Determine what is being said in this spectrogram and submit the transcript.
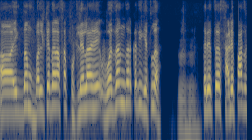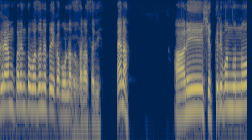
एकदम बलकेदार असा फुटलेला आहे वजन जर कधी घेतलं. तर याचं साडेपाच ग्रॅम पर्यंत वजन येतं एका बोंडाचं हो. सरासरी है ना आणि शेतकरी बंधूंनो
